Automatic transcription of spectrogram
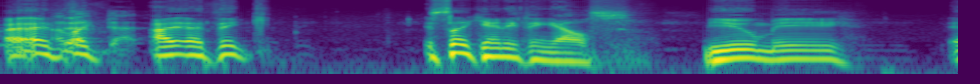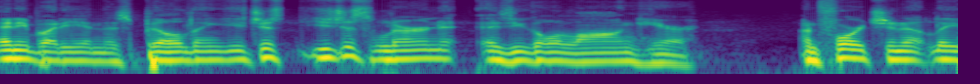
I, I like that. I, I think it's like anything else. You, me, anybody in this building. You just you just learn as you go along here. Unfortunately,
